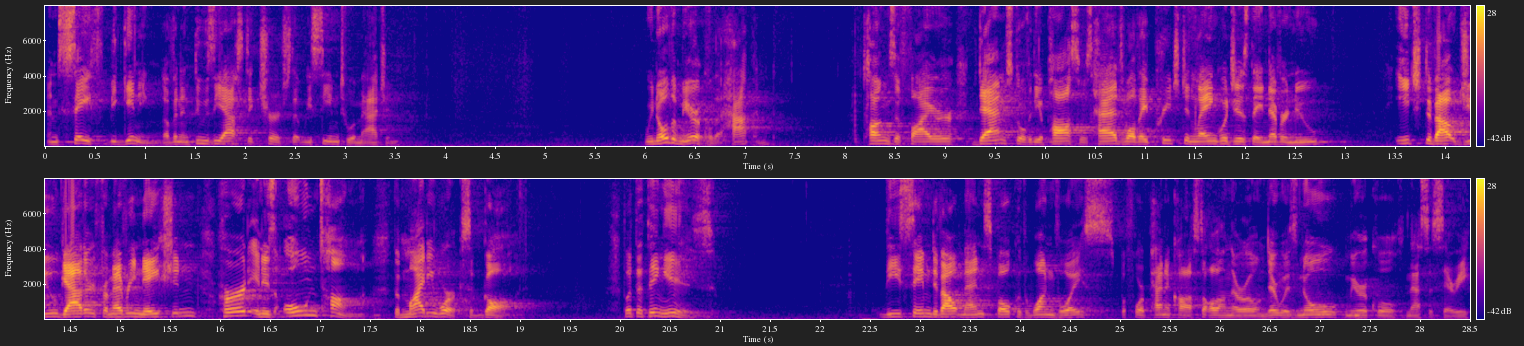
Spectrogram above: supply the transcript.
and safe beginning of an enthusiastic church that we seem to imagine. We know the miracle that happened. Tongues of fire danced over the apostles' heads while they preached in languages they never knew. Each devout Jew gathered from every nation heard in his own tongue the mighty works of God. But the thing is, these same devout men spoke with one voice before Pentecost all on their own. There was no miracle necessary.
